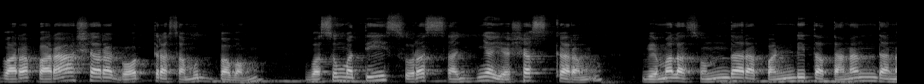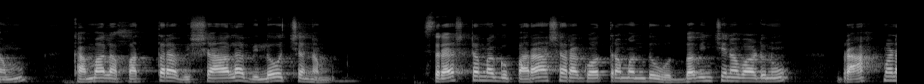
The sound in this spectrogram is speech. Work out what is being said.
వరపరాశర గోత్ర సముద్భవం వసుమతి సురసజ్ఞయశస్కరం విమల సుందర పండిత తనందనం కమల పత్ర విశాల విలోచనం శ్రేష్టమగు పరాశర గోత్రమందు ఉద్భవించినవాడును బ్రాహ్మణ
